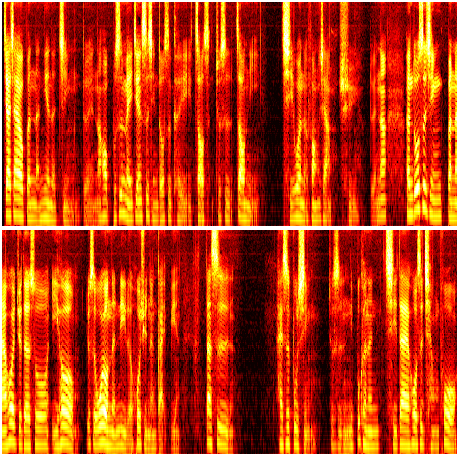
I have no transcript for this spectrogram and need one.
家家有本难念的经，对，然后不是每一件事情都是可以造成，就是照你。期望的方向去，对，那很多事情本来会觉得说以后就是我有能力了，或许能改变，但是还是不行，就是你不可能期待或是强迫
